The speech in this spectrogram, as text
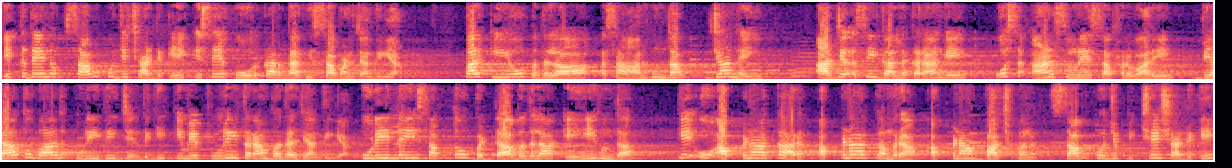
ਇੱਕ ਦਿਨ ਸਭ ਕੁਝ ਛੱਡ ਕੇ ਕਿਸੇ ਹੋਰ ਘਰ ਦਾ ਹਿੱਸਾ ਬਣ ਜਾਂਦੀ ਆ। ਪਰ ਕੀ ਉਹ ਬਦਲਾਅ ਆਸਾਨ ਹੁੰਦਾ ਜਾਂ ਨਹੀਂ? ਅੱਜ ਅਸੀਂ ਗੱਲ ਕਰਾਂਗੇ ਉਸ ਅਣਸੁਣੇ ਸਫ਼ਰ ਬਾਰੇ। ਵਿਆਹ ਤੋਂ ਬਾਅਦ ਕੁੜੀ ਦੀ ਜ਼ਿੰਦਗੀ ਕਿਵੇਂ ਪੂਰੀ ਤਰ੍ਹਾਂ ਬਦਲ ਜਾਂਦੀ ਆ। ਕੁੜੀ ਲਈ ਸਭ ਤੋਂ ਵੱਡਾ ਬਦਲਾ ਇਹੀ ਹੁੰਦਾ ਕਿ ਉਹ ਆਪਣਾ ਘਰ, ਆਪਣਾ ਕਮਰਾ, ਆਪਣਾ ਬਚਪਨ ਸਭ ਕੁਝ ਪਿੱਛੇ ਛੱਡ ਕੇ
